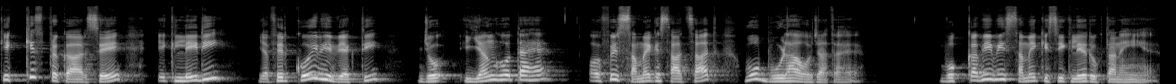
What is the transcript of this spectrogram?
कि किस प्रकार से एक लेडी या फिर कोई भी व्यक्ति जो यंग होता है और फिर समय के साथ साथ वो बूढ़ा हो जाता है। वो कभी भी समय किसी के लिए रुकता नहीं है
